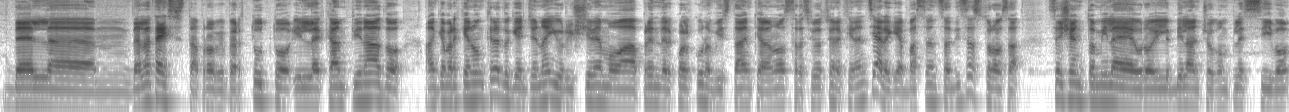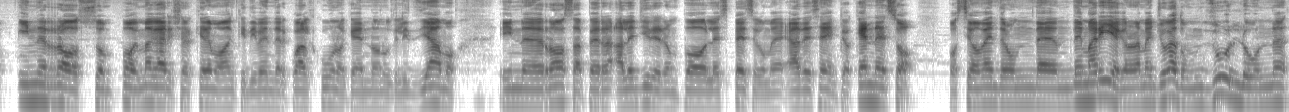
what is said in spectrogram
del, mm, della testa proprio per tutto il campionato anche perché non credo che a gennaio riusciremo a prendere qualcuno vista anche la nostra situazione finanziaria che è abbastanza disastrosa 600.000 euro il bilancio complessivo in rosso. Poi magari cercheremo anche di vendere qualcuno che non utilizziamo in rosa per alleggerire un po' le spese come ad esempio che ne so possiamo vendere un De, De Maria che non ha mai giocato un Zullo un,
